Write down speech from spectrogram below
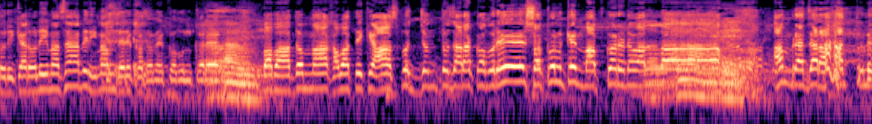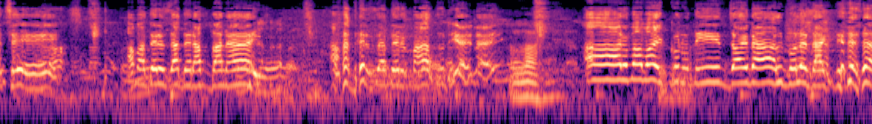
তরিকার অলি মাঝাবের ইমামদের কদমে কবুল করেন। বাবা আদম মা খাওয়া থেকে আজ পর্যন্ত যারা কবরে সকলকে মাফ করেন আল্লাহ। আমরা যারা হাত তুলেছে আমাদের যাদের আব্বা নাই আমাদের যাদের মা দুনিয়ায় নাই। আর বাবাই কোনদিন জয়নাল বলে ডাক দিলে না।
